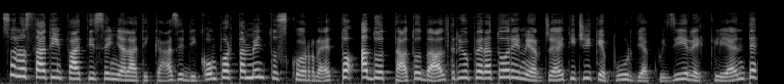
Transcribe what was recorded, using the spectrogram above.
Sono stati infatti segnalati casi di comportamento scorretto adottato da altri operatori energetici che pur di acquisire il cliente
